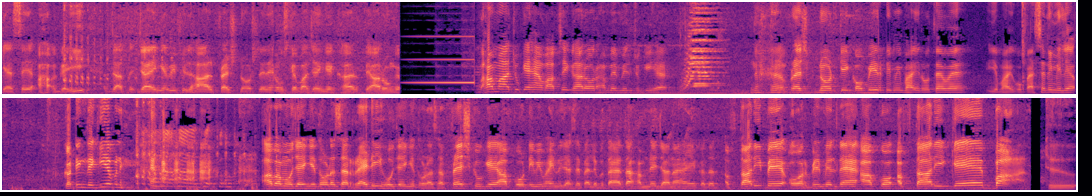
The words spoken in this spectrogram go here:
कैसे आ गई। जाते, जाएँगे अभी फ़िलहाल फ्रेश नोट्स लेने, उसके बाद जाएँगे घर, तैयार होंगे। हम आ चुके हैं वापसी घर और हमें मिल चुकी है फ्रेश नोट की कॉपी। टीमी भाई रोते हुए, ये भाई को पैसे नहीं मिले। कटिंग देखी है अपनी? अब हम हो जाएँगे थोड़ा सा रेडी हो जाएँगे थोड़ा सा फ्रेश क्योंकि आपको टीवी भाई ने जैसे पहले बताया था हमने जाना है एक अदद अफ्तारी पे और फिर मिलते हैं आपको अफ्तारी के बाद। Two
